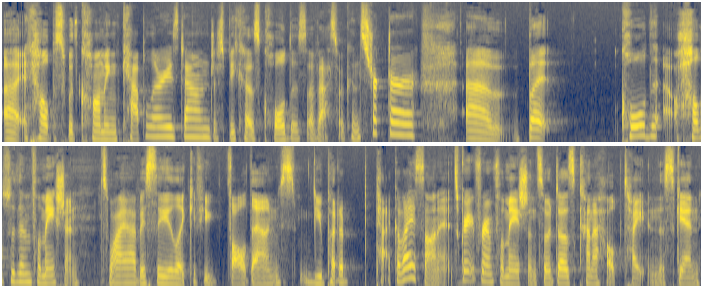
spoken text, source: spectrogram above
Uh, it helps with calming capillaries down just because cold is a vasoconstrictor. Uh, but cold helps with inflammation. That's why, obviously, like if you fall down, you put a pack of ice on it. It's great for inflammation, so it does kind of help tighten the skin.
